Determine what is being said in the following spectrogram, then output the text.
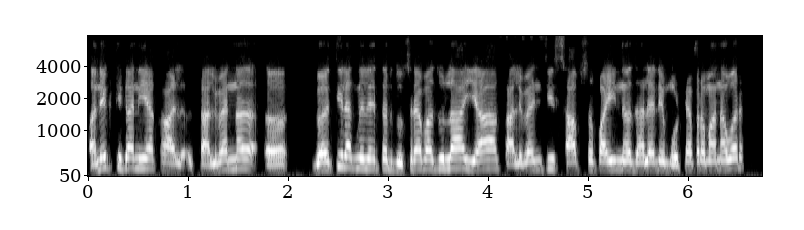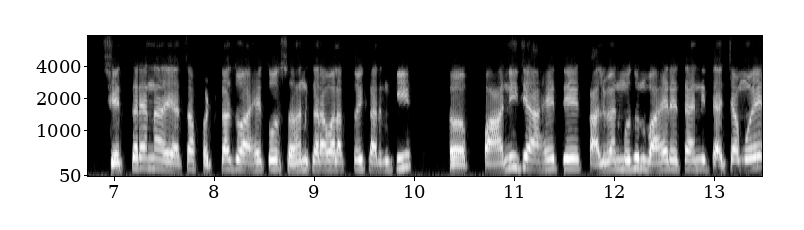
अनेक ठिकाणी या काल कालव्यांना गळती लागलेली आहे. तर दुसऱ्या बाजूला या कालव्यांची साफसफाई न झाल्याने मोठ्या प्रमाणावर शेतकऱ्यांना याचा फटका जो आहे तो सहन करावा लागतोय. कारण की पाणी जे आहे ते कालव्यांमधून बाहेर येत आहे आणि त्याच्यामुळे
